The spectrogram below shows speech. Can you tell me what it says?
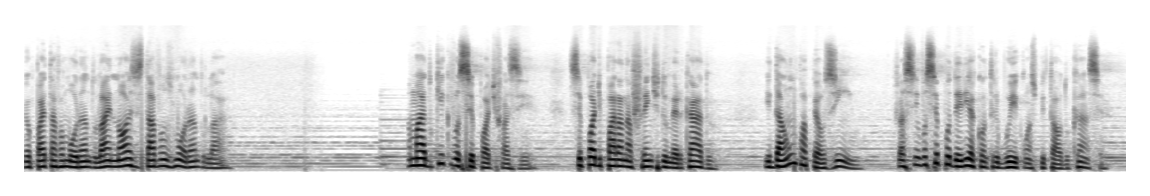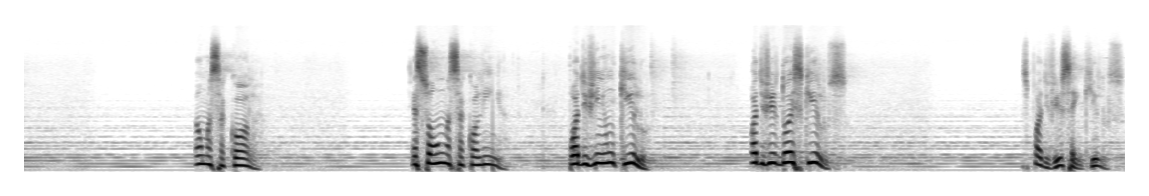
meu pai estava morando lá e nós estávamos morando lá. Amado, o que, que você pode fazer? Você pode parar na frente do mercado e dar um papelzinho, assim, você poderia contribuir com o Hospital do Câncer? É uma sacola. É só uma sacolinha. Pode vir um quilo. Pode vir dois quilos. Mas pode vir cem quilos.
